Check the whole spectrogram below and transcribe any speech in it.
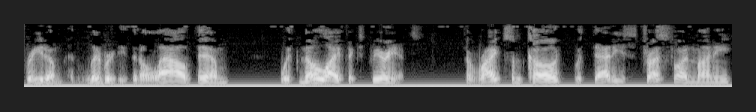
freedom and liberty that allowed them with no life experience to write some code with daddy's trust fund money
